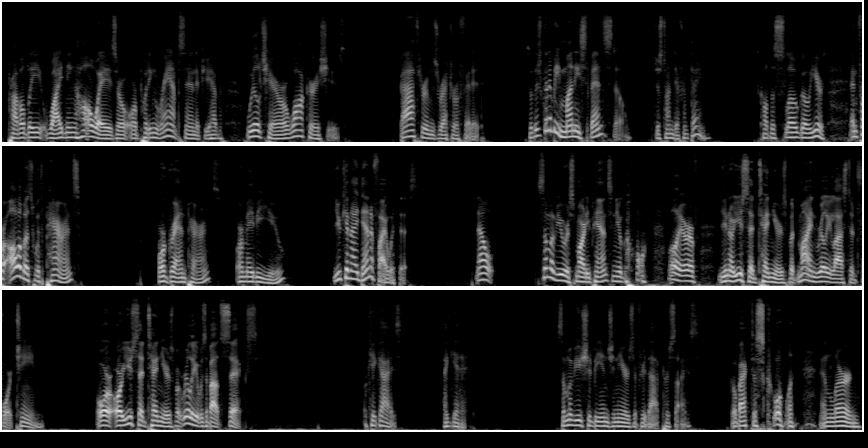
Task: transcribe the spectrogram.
probably widening hallways or, or putting ramps in if you have wheelchair or walker issues bathrooms retrofitted. So there's going to be money spent still, just on different things. It's called the slow go years. And for all of us with parents or grandparents, or maybe you, you can identify with this. Now, some of you are smarty pants and you'll go, well, you know, you said 10 years, but mine really lasted 14. Or, or you said 10 years, but really it was about six. Okay, guys, I get it. Some of you should be engineers if you're that precise. Go back to school and, and learn.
